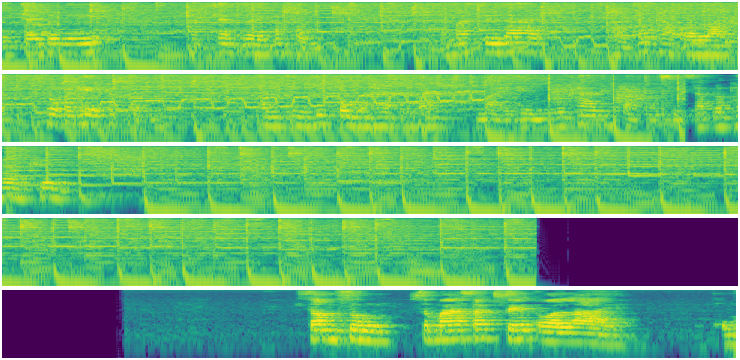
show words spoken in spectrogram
สนใจตัวนี้ แชทเลยครับผมสามารถซื้อได้ผ่านช่องทางออนไลน์ทั่วประเทศครับผมทันทีที่กรมธรรม์นุมัติหมายถึงมูลค่าที่ฝากภาษีทรัพย์และเพิ่มขึ้น Samsung Smart Success Online ผม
